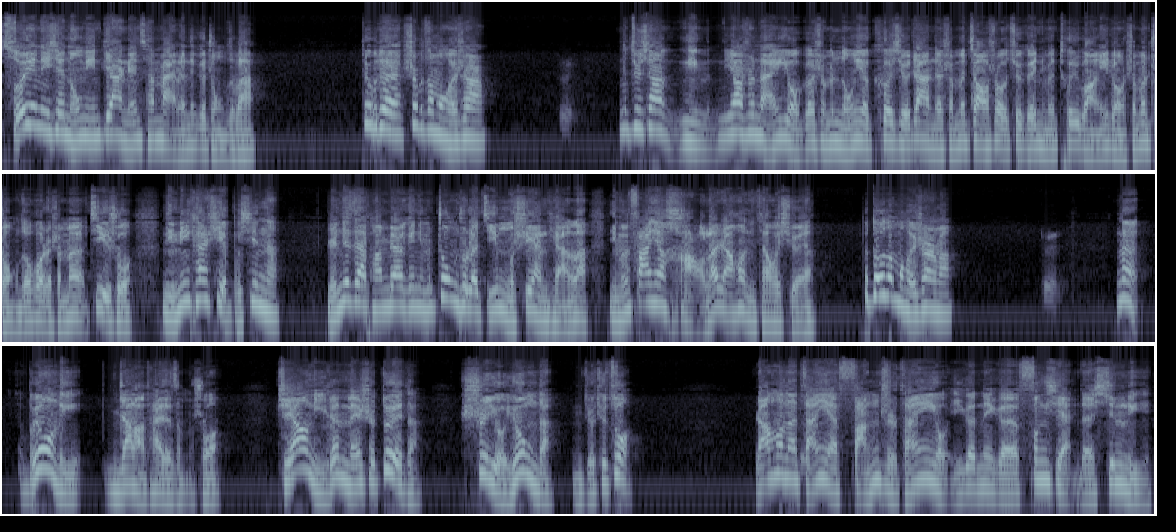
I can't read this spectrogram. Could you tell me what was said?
所以那些农民第二年才买了那个种子吧？对不对？是不是这么回事？对。那就像你你要是哪有个什么农业科学站的什么教授去给你们推广一种什么种子或者什么技术，你们一开始也不信呢。人家在旁边给你们种出了几亩试验田了，你们发现好了，然后你才会学呀。不都这么回事吗？对，那不用理你家老太太怎么说，只要你认为是对的，是有用的，你就去做。然后呢，咱也防止，咱也有一个那个风险的心理，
